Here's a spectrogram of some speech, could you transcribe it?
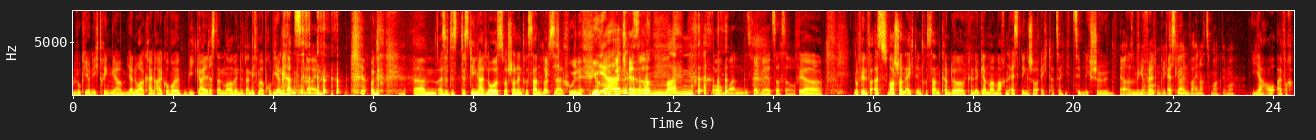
Luki und ich trinken ja im Januar keinen Alkohol. Wie geil das dann war, wenn du dann nicht mal probieren kannst. Oh nein. Und ähm, also das, das ging halt los, war schon interessant. Richtig halt, cool eine Führung bei Kessler. Mann. Oh Mann, das fällt mir jetzt erst auf. Ja, auf jeden Fall. Es war schon echt interessant, könnt ihr, könnt ihr gern mal machen. Esslingen ist auch echt tatsächlich ziemlich schön. Ja, also mir gefällt einen richtig Esslingen. geilen Weihnachtsmarkt immer. Ja, auch einfach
